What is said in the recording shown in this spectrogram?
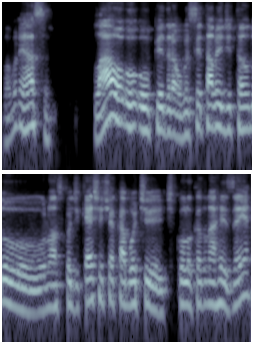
Vamos nessa. Lá, o, Pedrão, você estava editando o nosso podcast, a gente acabou te, te colocando na resenha,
